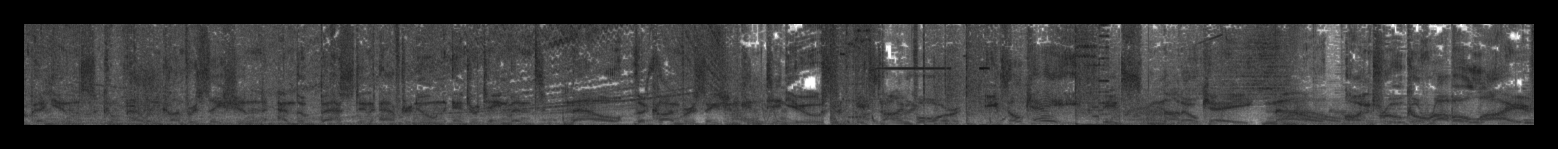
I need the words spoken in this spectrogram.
Opinions, compelling conversation, and the best in afternoon entertainment. Now, the conversation continues. It's time for It's Okay. It's Not Okay. Now, on Drew Garabo Live.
